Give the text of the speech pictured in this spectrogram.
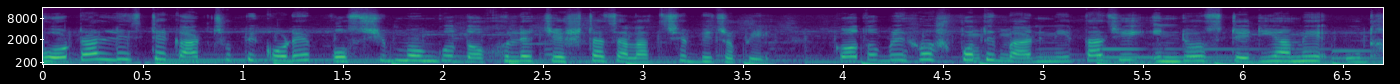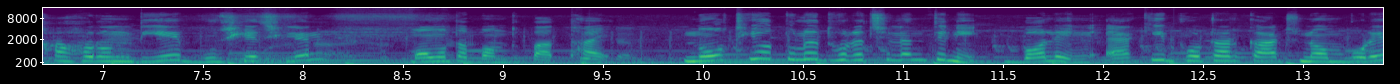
ভোটার লিস্টে কারচুপি করে পশ্চিমবঙ্গ দখলের চেষ্টা চালাচ্ছে বিজেপি। গত বৃহস্পতিবার নেতাজি ইন্ডোর স্টেডিয়ামে উদাহরণ দিয়ে বুঝিয়েছিলেন মমতা বন্দ্যোপাধ্যায়। নথিও তুলে ধরেছিলেন তিনি। বলেন, একই ভোটার কার্ড নম্বরে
